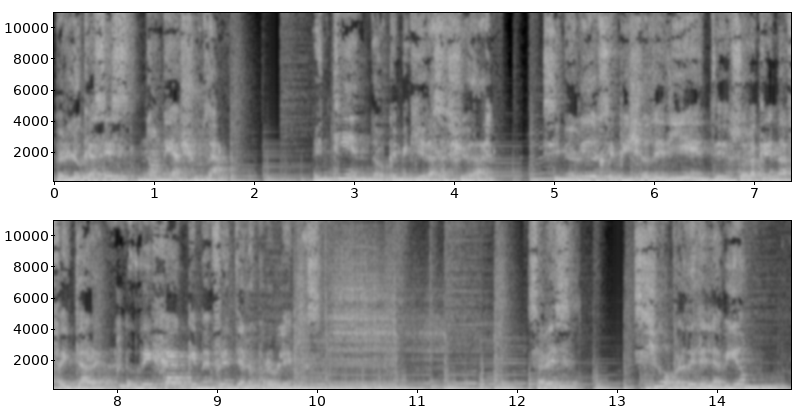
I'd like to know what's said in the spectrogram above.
pero lo que haces no me ayuda. Entiendo que me quieras ayudar. Si me olvido el cepillo de dientes o la crema afeitar, deja que me enfrente a los problemas. ¿Sabes? Si llego a perder el avión,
